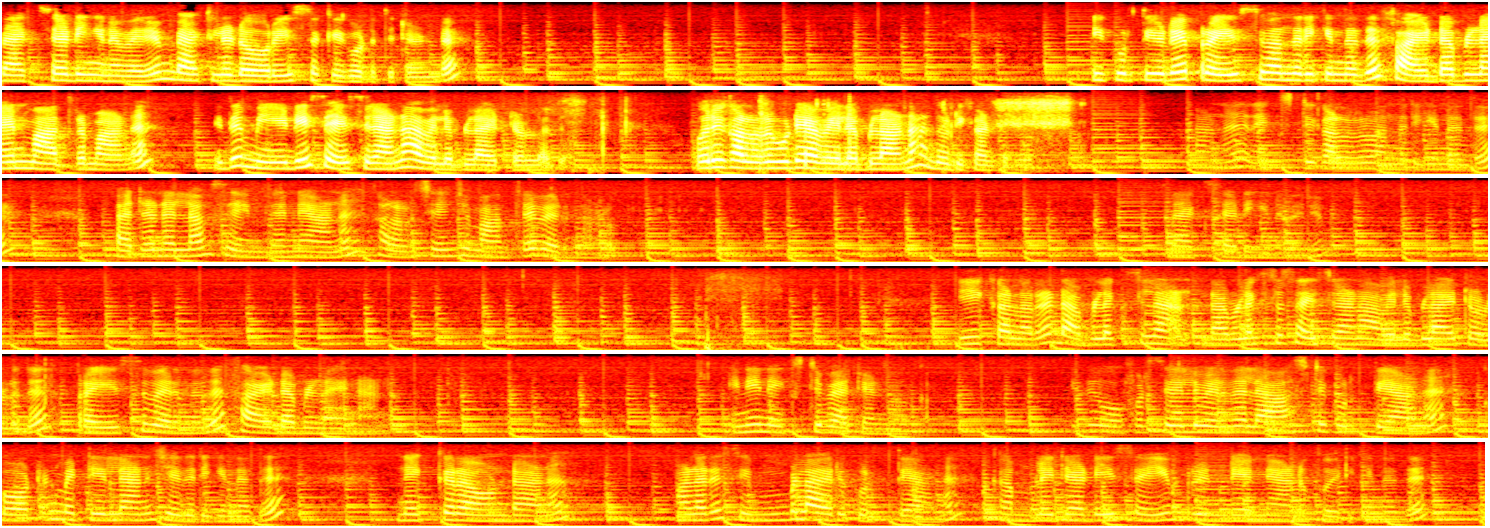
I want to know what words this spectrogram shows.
ബാക്ക് സൈഡ് ഇങ്ങനെ വരും. ബാക്കിൽ ഡോറീസ് ഒക്കെ കൊടുത്തിട്ടുണ്ട്. ഈ കുർത്തിയുടെ പ്രൈസ് വന്നിരിക്കുന്നത് ഫൈവ് ഡബിൾ നയൻ മാത്രമാണ്. ഇത് മീഡിയം സൈസിലാണ് അവൈലബിൾ ആയിട്ടുള്ളത്. ഒരു കളർ കൂടി അവൈലബിൾ ആണ് അതുകൂടി കണ്ടു നെക്സ്റ്റ് കളർ വന്നിരിക്കുന്നത്. പാറ്റേൺ എല്ലാം സെയിം തന്നെയാണ്. കളർ ചേഞ്ച് മാത്രമേ വരുന്നുള്ളൂ. ബാക്ക് സൈഡ് ഇങ്ങനെ വരും. ഈ കളർ ഡബിൾ എക്സിലാണ് ഡബിൾ എക്സ് സൈസിലാണ് അവൈലബിൾ ആയിട്ടുള്ളത്. പ്രൈസ് വരുന്നത് ഫൈവ് ഡബിൾ നയൻ ആണ്. ഇനി നെക്സ്റ്റ് പാറ്റേൺ നോക്കാം. ഇത് ഓഫർ സെയിലിൽ വരുന്ന ലാസ്റ്റ് കുർത്തിയാണ്. കോട്ടൺ മെറ്റീരിയലാണ് ചെയ്തിരിക്കുന്നത്. നെക്ക് റൗണ്ട് ആണ്. വളരെ സിമ്പിളായൊരു കുർത്തിയാണ്. കംപ്ലീറ്റ് ആയിട്ട് ഈ സെയിം പ്രിന്റ് തന്നെയാണ് പോയിരിക്കുന്നത്.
